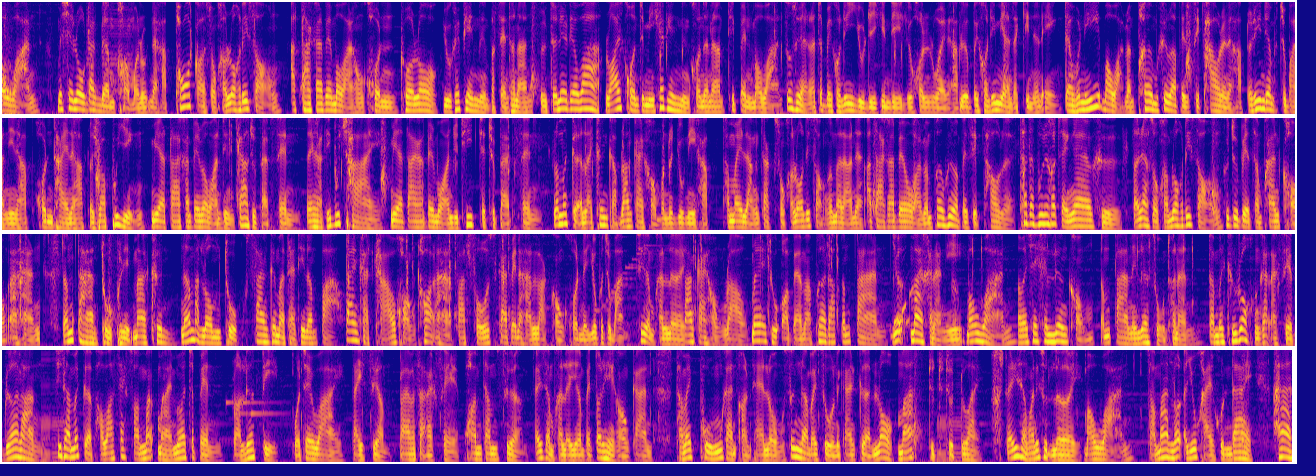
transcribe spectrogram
เบาหวานไม่ใช่โรคดั้งเดิมของมนุษย์นะครับ เพราะว่าก่อนสงครามโลกครั้งที่ 2 อัตราการเป็นเบาหวานของคนทั่วโลกอยู่แค่เพียง 1%เท่านั้น หรือจะเรียกได้ว่าร้อยคนจะมีแค่เพียงหนึ่งคนเท่านั้นที่เป็นเบาหวาน ซึ่งส่วนใหญ่แล้วจะเป็นคนที่อยู่ดีกินดี หรือคนรวยนะครับ หรือเป็นคนที่มีอันจะกินนั่นเอง แต่วันนี้เบาหวานมันเพิ่มขึ้นมาเป็น 10 เท่าเลยนะครับ โดยที่ในปัจจุบันนี้นะครับคนไทยนะครับโดยเฉพาะผู้หญิงมีอัตราการเป็นเบาหวานถึง 9.8%ในขณะที่ผู้ชาย มีอัตราการเป็นเบาหวานอยู่ที่ 7.8%แล้วมันเกิดอะไรขึ้นกับร่างกายของมนุษย์ยุคนี้ครับทำไมหลังจากสงครามโลกที่สองขึ้นมาแล้วเนี่ยอัตราการเป็นเบาหวานมันเพิ่มขึ้นมาเป็น 10 เท่าเลย ถ้าจะพูดให้เข้าใจง่ายก็คอหลังจากสงครามโลกครั้งที่ 2 คือจุดเปลี่ยนสำคัญของอาหาร น้ำตาลถูกผลิตมากขึ้น น้ำอัดลมถูกสร้างขึ้นมาแทนที่น้ำเปล่า แป้งขัดขาวของทอดอาหารฟาสต์ฟู้ดกลายเป็นอาหารหลักของคนในยุคปัจจุบัน ที่สำคัญเลยร่างกายของเราไม่ได้ถูกออกแบบมาเพื่อรับน้ำตาล เยอะมากขนาดนี้เบาหวานมันไม่ใช่แค่เรื่องของน้ำตาลในเลือดสูงเท่านั้น แต่มันคือโรคของการอักเสบเรื้อรัง ที่ทำให้เกิดภาวะแทรกซ้อนมากมายไม่ว่าจะเป็นหลอดเลือดตีบหัวใจวายไตเสื่อม ปลายประสาทอักเสบ ความจำเสื่อม และที่สำคัญเลยยังเป็นต้นเหตุของการทำให้ภูมิคุ้มกันอ่อนแอลง ซึ่งนำไปสู่ในการเกิดโรคมะจุดๆๆด้วย และที่สำคัญที่สุดเลยเบาหวานสามารถลดอายุขัยคุณได้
